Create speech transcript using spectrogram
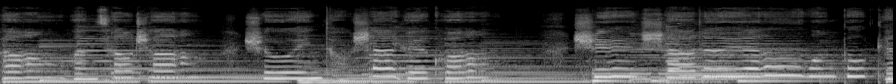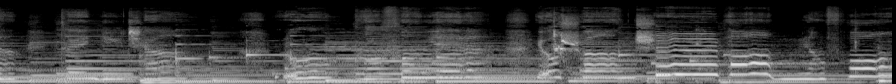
傍晚操场，树影投下月光，许下的愿望不敢对你讲。如果枫叶有双翅膀，让风。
